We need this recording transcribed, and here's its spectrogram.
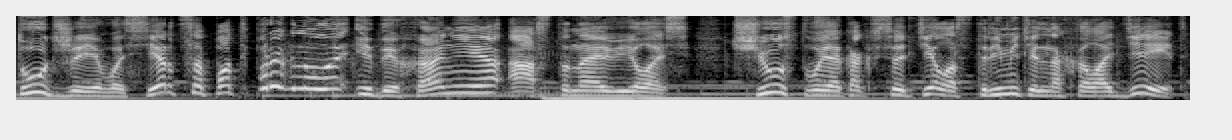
Тут же его сердце подпрыгнуло и дыхание остановилось. Чувствуя, как все тело стремительно холодеет,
